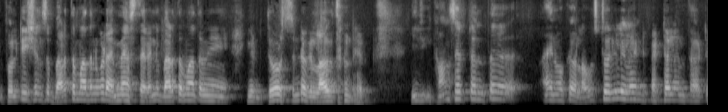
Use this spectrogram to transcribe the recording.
ఈ పొలిటీషియన్స్ భరతమాతను కూడా అమ్మేస్తారని భరతమాతని తోడుస్తుంటే ఒక లాగుతుంటాడు. ఈ కాన్సెప్ట్ అంతా ఆయన ఒక లవ్ స్టోరీలు ఇలాంటి పెట్టాలని థాట్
